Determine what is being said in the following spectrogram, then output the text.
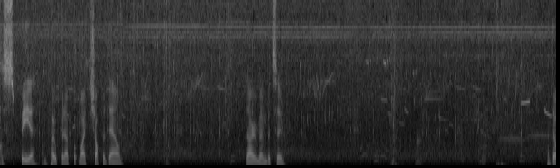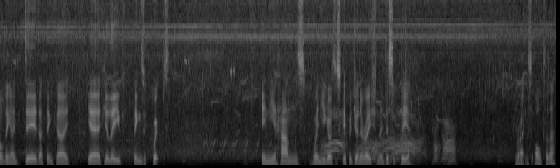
There's a spear. I'm hoping I put my chopper down. Did I remember to? I don't think I did. I think I... Yeah, if you leave things equipped in your hands when you go to skip a generation, they disappear. Right, let's alter that.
